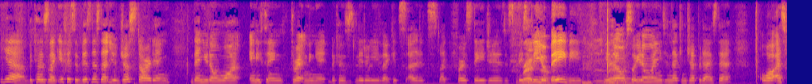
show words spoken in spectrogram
yeah, because like if it's a business that you're just starting, then you don't want anything threatening it because literally like it's at its like first stages. It's basically your Fragile. baby, Mhm. you know. Fragile. So you don't want anything that can jeopardize that. Well, as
